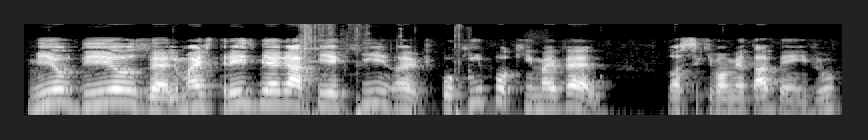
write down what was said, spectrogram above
Meu Deus, velho. Mais 3 BHP aqui. Não, é, de pouquinho em pouquinho, mas, velho. Nossa, isso aqui vai aumentar bem, viu?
